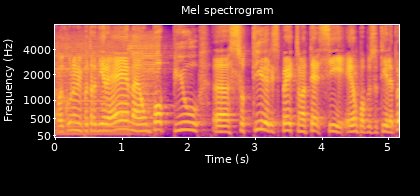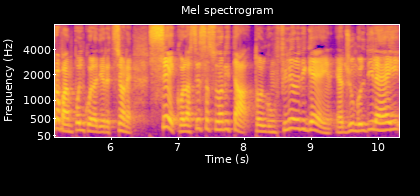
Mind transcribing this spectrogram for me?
Qualcuno mi potrà dire, eh, ma è un po' più uh, sottile rispetto a te. Sì, è un po' più sottile, però va un po' in quella direzione. Se con la stessa sonorità tolgo un filino di gain e aggiungo il delay,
